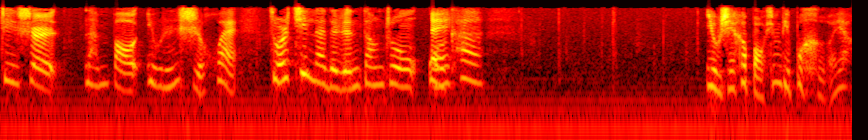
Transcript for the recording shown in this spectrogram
这事儿难保有人使坏。昨儿进来的人当中，我看有谁和宝兄弟不和呀？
